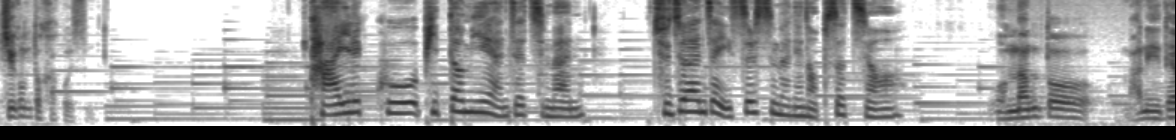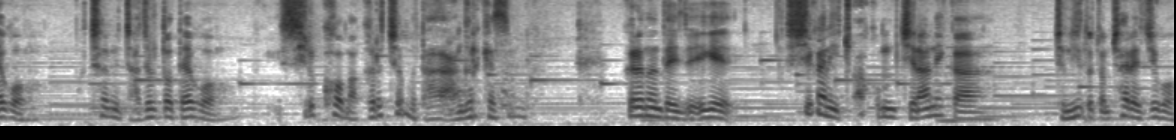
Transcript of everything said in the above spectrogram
지금도 갖고 있습니다. 다 잃고 빚더미에 앉았지만 주저앉아 있을 수만은 없었죠. 원망도 많이 되고 처음에 좌절도 되고 싫고 막 그렇죠. 뭐 다 안 그렇겠습니까? 그랬는데 이제 이게 시간이 조금 지나니까 정신도 좀 차려지고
